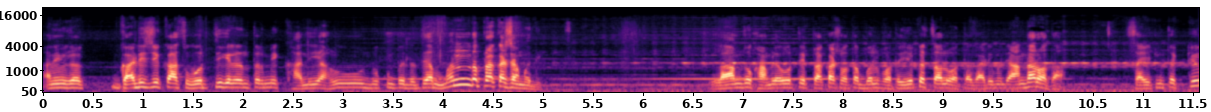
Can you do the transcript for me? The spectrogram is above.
आणि मी गाडीची काच वरती गेल्यानंतर मी खाली हळू दुखून पडलं. त्या मंद प्रकाशामध्ये. लांब जो खांबल्यावरती प्रकाश होता बल्ब होता एकच चालू होता. गाडीमध्ये अंधार होता. साईडनं तर किळ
